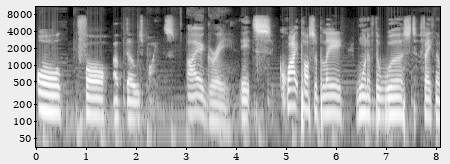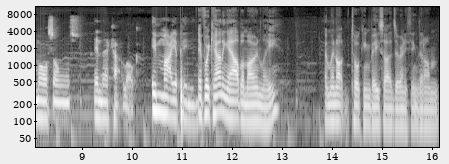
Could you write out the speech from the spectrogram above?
all four of those points. I agree. It's quite possibly one of the worst Faith No More songs in their catalogue, in my opinion. If we're counting album only, and we're not talking B sides or anything, then I'm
